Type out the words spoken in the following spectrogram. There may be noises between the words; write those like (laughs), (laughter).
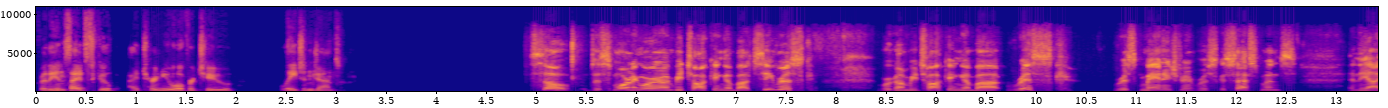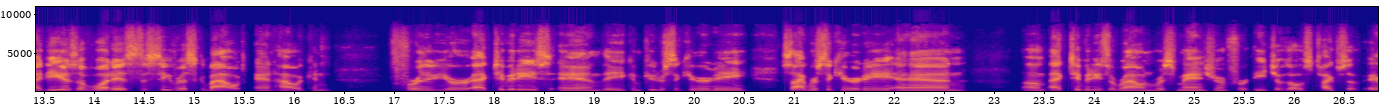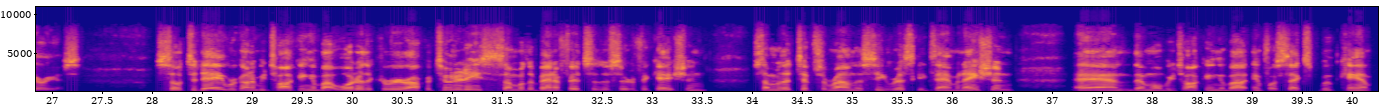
For the inside scoop, I turn you over to Leighton Johnson. So, this morning we're going to be talking about CRISC. We're going to be talking about risk, risk management, risk assessments, and the ideas of what is the CRISC about and how it can further your activities in the computer security, cybersecurity, and um, activities around risk management for each of those types of areas. So today we're going to be talking about what are the career opportunities, some of the benefits of the certification, some of the tips around the CRISC examination, and then we'll be talking about InfoSec's bootcamp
